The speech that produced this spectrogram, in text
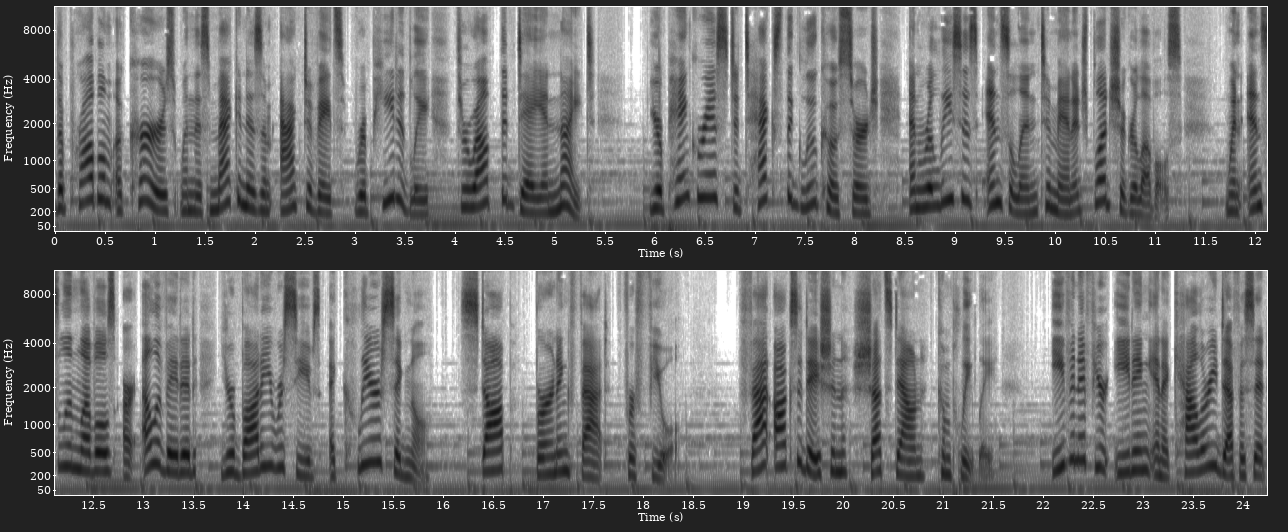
The problem occurs when this mechanism activates repeatedly throughout the day and night. Your pancreas detects the glucose surge and releases insulin to manage blood sugar levels. When insulin levels are elevated, your body receives a clear signal, stop burning fat for fuel. Fat oxidation shuts down completely. Even if you're eating in a calorie deficit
